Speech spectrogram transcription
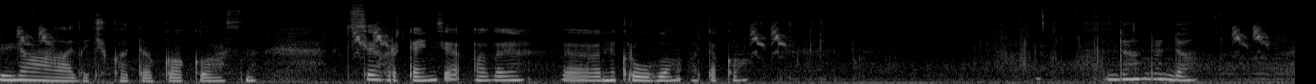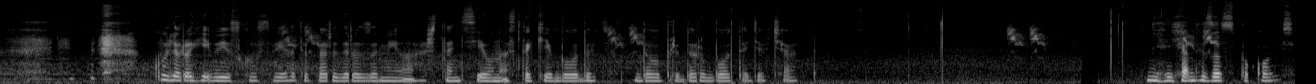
лялечка така класна. Це гортензія, але е, не кругла, а така. Да-да-да. Кольору гібіскусу, я тепер зрозуміла. Штанці у нас такі будуть. Добре до роботи, дівчат. Ні, я не заспокоюсь.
